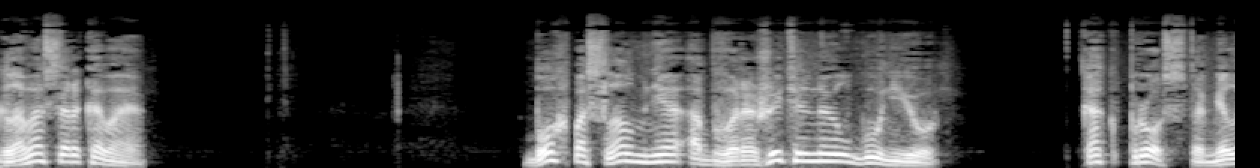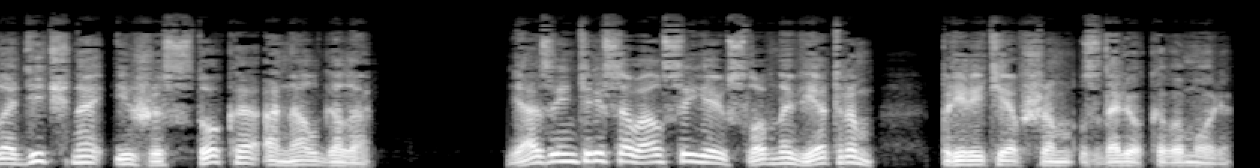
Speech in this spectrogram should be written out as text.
Глава сороковая. Бог послал мне обворожительную лгунью. Как просто, мелодично и жестоко она лгала. Я заинтересовался ею, словно ветром, прилетевшим с далекого моря.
